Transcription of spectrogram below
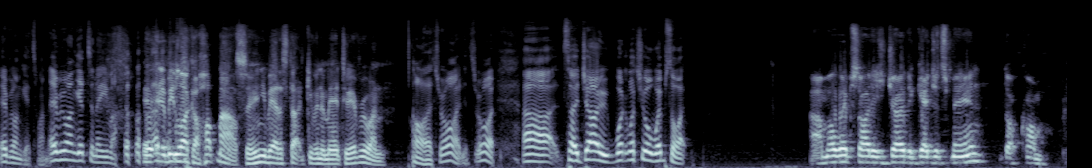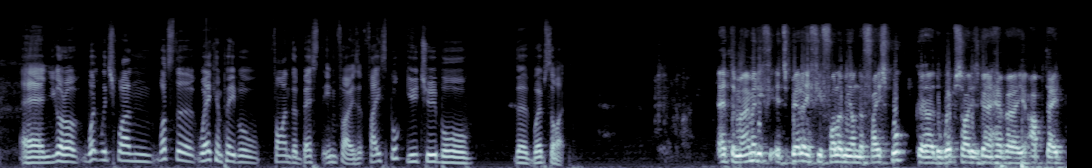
Everyone gets one. Everyone gets an email. It- It'll be like a hotmail soon. You better start giving them out to everyone. oh, that's right. That's right. Uh, so, Joe, what, what's your website? Uh, my website is joethegadgetsman.com. And you got a what? Which one? What's the? Where can people find the best info? Is it Facebook, YouTube, or the website? At the moment, if it's better if you follow me on the Facebook. Uh, the website is going to have a update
